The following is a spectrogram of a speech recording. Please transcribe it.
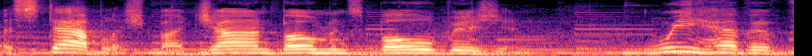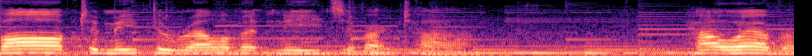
Established by John Bowman's bold vision, we have evolved to meet the relevant needs of our time. However,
